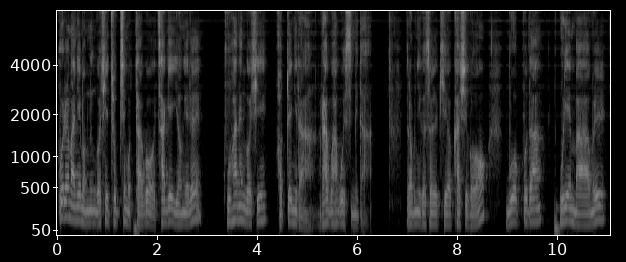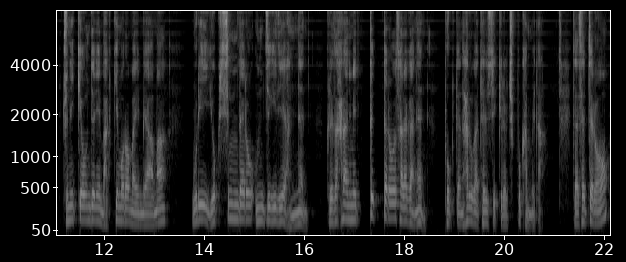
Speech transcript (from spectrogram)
꿀을 많이 먹는 것이 좋지 못하고 자기의 영예를 구하는 것이 헛되니라라고 하고 있습니다. 여러분 이것을 기억하시고 무엇보다 우리의 마음을 주님께 온전히 맡김으로 말미암아 우리 욕심대로 움직이지 않는 그래서 하나님의 뜻대로 살아가는 복된 하루가 될 수 있기를 축복합니다. 자, 셋째로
